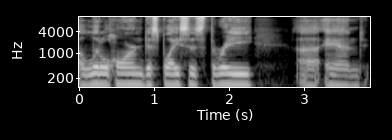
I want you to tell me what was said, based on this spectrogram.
a little horn displaces three, uh, and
